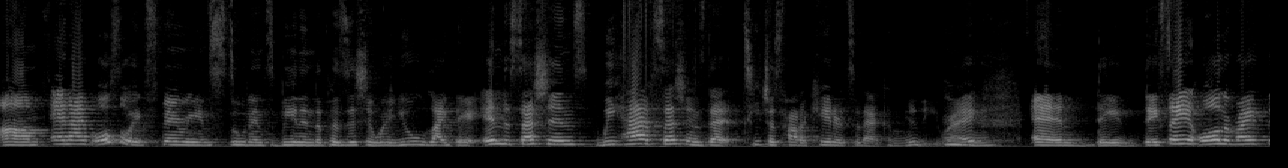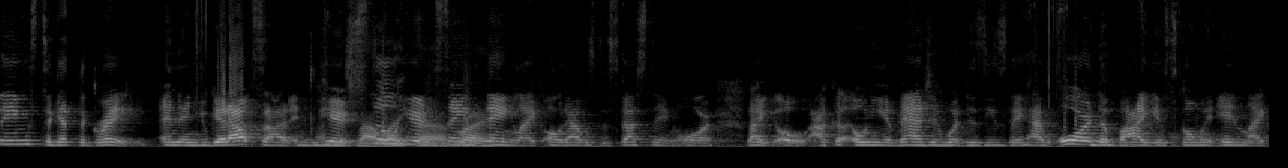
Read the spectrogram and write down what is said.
Um, and I've also experienced students being in the position where you like they're in the sessions. We have sessions that teach us how to cater to that community, right? Mm-hmm. And they they say all the right things to get the grade, and then you get outside and you hear still like hear that, the same right. thing, like oh that was disgusting, or like oh I could only imagine what disease they have, or the bias going in, like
